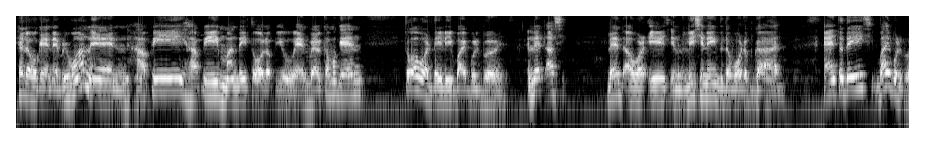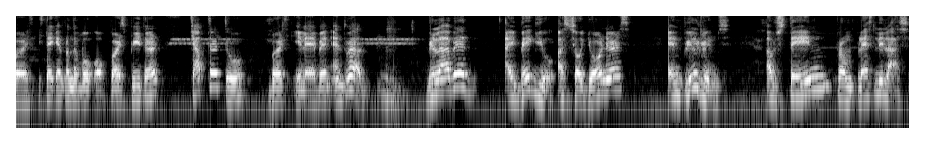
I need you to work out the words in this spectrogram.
Hello again everyone and happy happy Monday to all of you and welcome again to our daily Bible verse. Let us lend our ears in listening to the word of God. And today's Bible verse is taken from the book of 1 Peter chapter 2 verse 11 and 12. Beloved, I beg you as sojourners and pilgrims abstain from fleshly lusts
